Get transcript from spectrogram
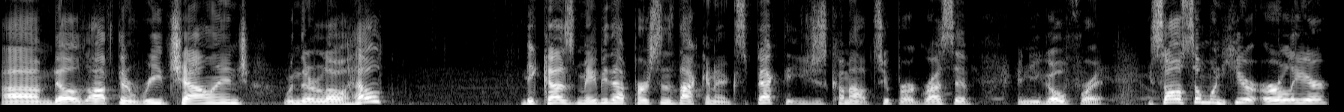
Um, they'll often re-challenge when they're low health because maybe that person's not going to expect it. You just come out super aggressive and you go for it. You saw someone here earlier.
